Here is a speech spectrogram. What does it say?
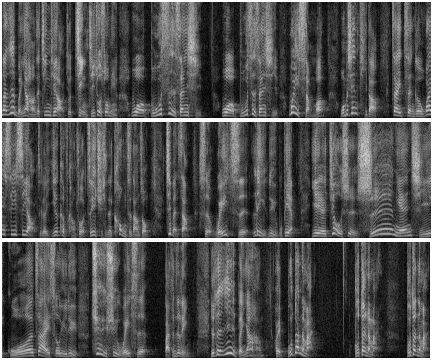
那日本央行在今天啊，就紧急做说明，我不是升息，我不是升息，为什么？我们先提到，在整个 YCC 啊这个 Yield Curve Control 直率曲线的控制当中，基本上是维持利率不变，也就是十年期国债收益率继续维持百分之零，也就是日本央行会不断的买，不断的买，不断的买。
